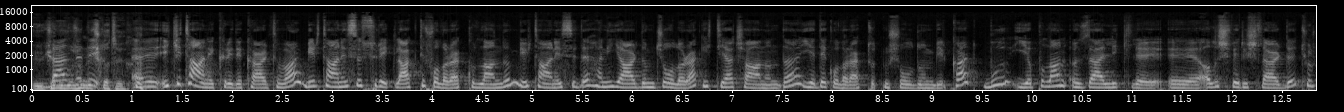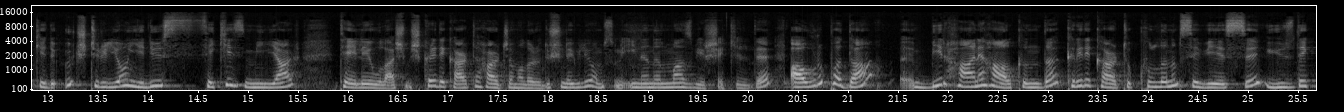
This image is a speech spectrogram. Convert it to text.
Ülke nüfusunun üç katı. E, iki tane kredi kartı var. Bir tanesi sürekli aktif olarak kullandığım, bir tanesi de hani yardımcı olarak ihtiyaç anında yedek olarak tutmuş olduğum bir kart. Bu yapılan özellikle e, alışverişlerde Türkiye'de 3 trilyon 708 milyar TL'ye ulaşmış. Kredi kartı harcamaları düşünebiliyor musun? İnanılmaz bir şekilde. Avrupa'da e, bir hane halkında kredi kartı kullanım seviyesi yüzde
